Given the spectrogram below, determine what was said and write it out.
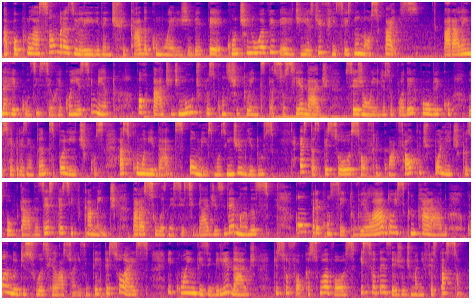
A população brasileira identificada como LGBT continua a viver dias difíceis no nosso país. Para além da recusa em seu reconhecimento, por parte de múltiplos constituintes da sociedade, sejam eles o poder público, os representantes políticos, as comunidades ou mesmo os indivíduos. Estas pessoas sofrem com a falta de políticas voltadas especificamente para as suas necessidades e demandas, com o preconceito velado ou escancarado quando de suas relações interpessoais e com a invisibilidade que sufoca sua voz e seu desejo de manifestação.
